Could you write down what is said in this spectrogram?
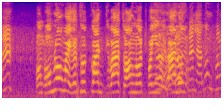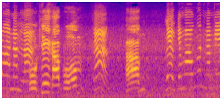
ฮะผมผมลงไว้จะสุดก้อนที่ว่าสองรถพอยินหน่วยพาลงนั่นล่ะลงเพราะว่านั่นล่ะโอเคครับผมจ้าครับแล้วจะมาเอาเงินนะแม่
